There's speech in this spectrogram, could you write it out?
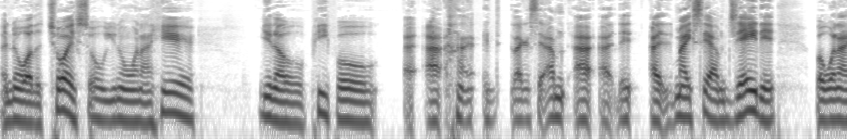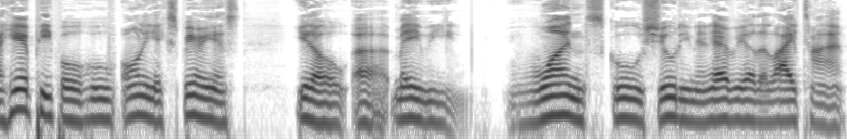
and no other choice. So you know, when I hear, you know, people, I, I like I said, I'm I, I I might say I'm jaded, but when I hear people who've only experienced, you know, uh, maybe one school shooting in every other lifetime,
